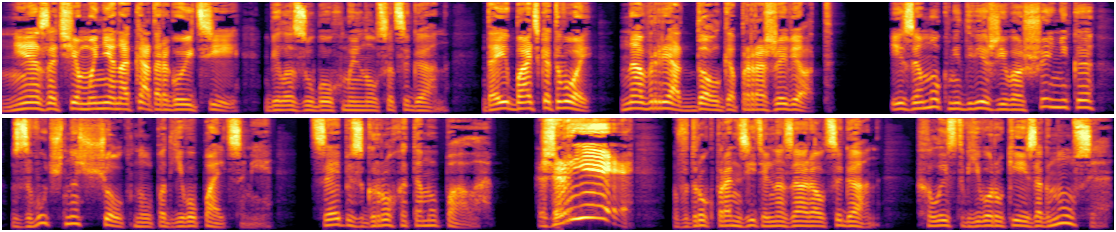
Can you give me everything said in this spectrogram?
«Незачем мне на каторгу идти!» — белозубо ухмыльнулся цыган. «Да и батька твой навряд долго проживет!» И замок медвежьего ошейника звучно щелкнул под его пальцами. Цепь с грохотом упала. «Жри!» — вдруг пронзительно заорал цыган. Хлыст в его руке изогнулся,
